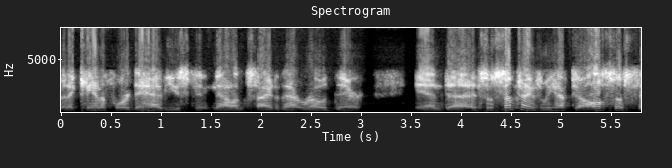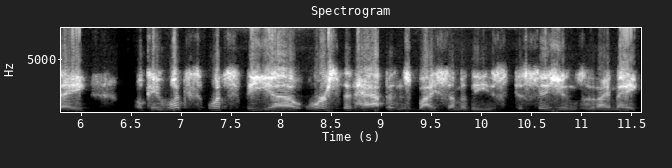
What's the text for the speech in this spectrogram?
But I can't afford to have you sitting alongside of that road there. And, uh, and so sometimes we have to also say, okay, what's what's the uh, worst that happens by some of these decisions that I make?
